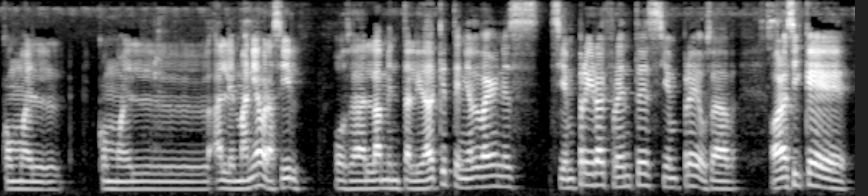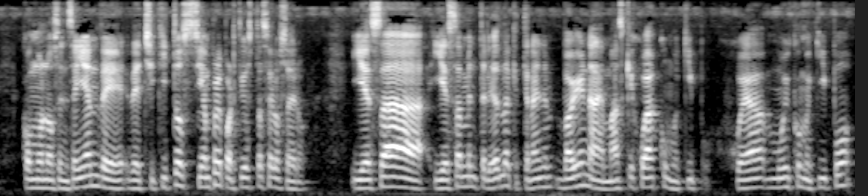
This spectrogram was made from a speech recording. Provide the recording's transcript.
como el, como el Alemania-Brasil. O sea, la mentalidad que tenía el Bayern es siempre ir al frente, siempre, o sea, ahora sí que como nos enseñan de, de chiquitos, siempre el partido está 0-0. Y esa, y esa mentalidad es la que tiene Bayern, además que juega como equipo. Juega muy como equipo,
